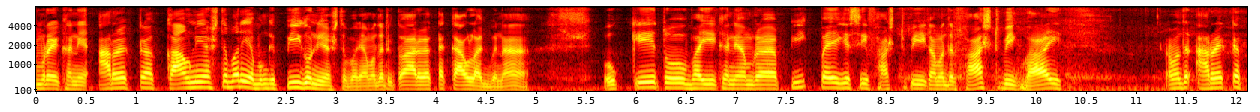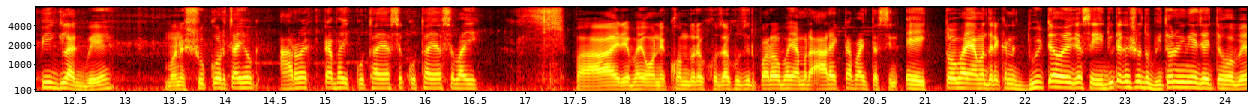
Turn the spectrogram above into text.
আমরা এখানে আরও একটা কাউ নিয়ে আসতে পারি এবং কি পিগও নিয়ে আসতে পারি। আমাদের তো আরও একটা কাউ লাগবে না। ওকে, তো ভাই, এখানে আমরা পিক পেয়ে গেছি ফার্স্ট পিক আমাদের ফার্স্ট পিক ভাই। আমাদের আরও একটা পিক লাগবে। মানে শুকর, যাই হোক আরও একটা ভাই কোথায় আছে কোথায় আছে ভাই? ভাই রে ভাই, অনেকক্ষণ ধরে খোঁজাখুঁজির পরেও ভাই আমরা আরেকটা পাইতাছি না। এই তো ভাই, আমাদের এখানে দুইটা হয়ে গেছে। এই দুইটাকে শুধু ভিতরে নিয়ে যাইতে হবে।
